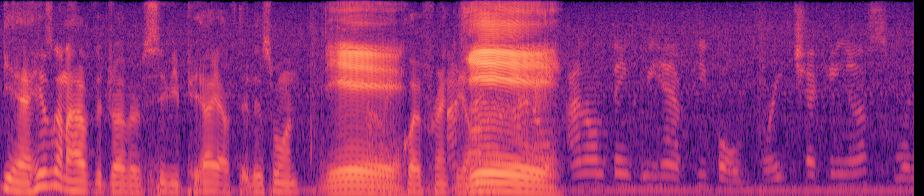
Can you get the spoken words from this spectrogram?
Yeah, he's gonna have to drive a CVPI after this one. I Yeah. mean, quite frankly. don't- Yeah. I don't, I don't think we have people brake checking us when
